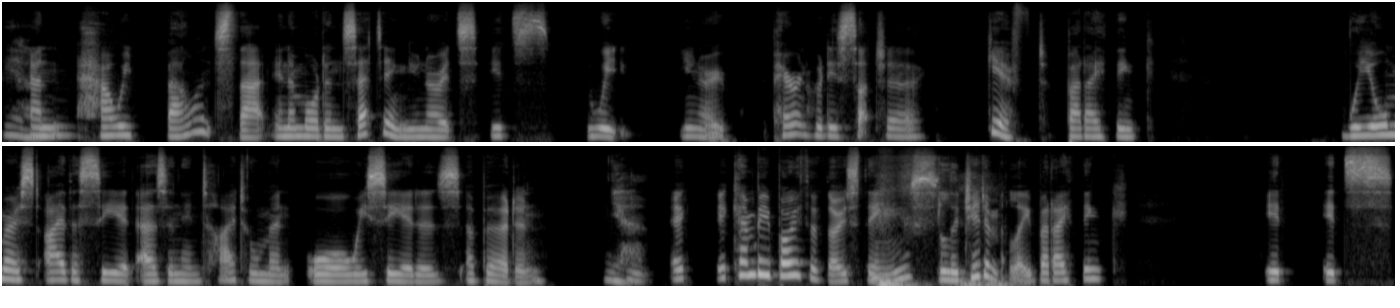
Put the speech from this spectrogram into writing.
Yeah. and mm. how we balance that in a modern setting. You know, it's it's we you know, parenthood is such a gift, but I think we almost either see it as an entitlement or we see it as a burden. yeah. Mm. It it can be both of those things legitimately, but I think it's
